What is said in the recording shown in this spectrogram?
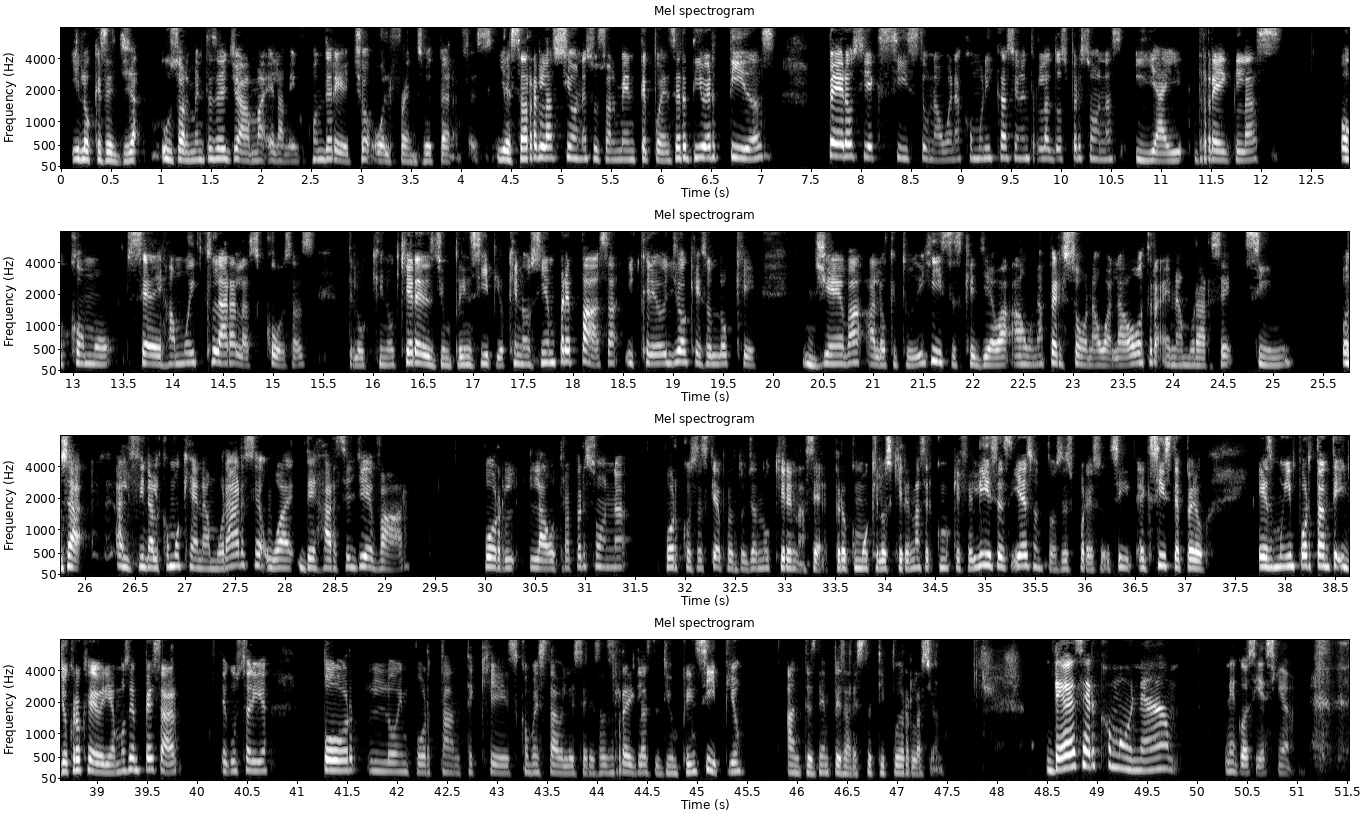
y lo que se usualmente se llama el amigo con derecho o el friends with benefits. Y estas relaciones usualmente pueden ser divertidas, pero si existe una buena comunicación entre las dos personas y hay reglas o como se deja muy clara las cosas de lo que uno quiere desde un principio, que no siempre pasa y creo yo que eso es lo que lleva a lo que tú dijiste, es que lleva a una persona o a la otra a enamorarse sin, o sea, al final como que enamorarse o a dejarse llevar por la otra persona por cosas que de pronto ya no quieren hacer, pero como que los quieren hacer como que felices y eso, entonces por eso sí existe, pero es muy importante y yo creo que deberíamos empezar, ¿te gustaría? Por lo importante que es como establecer esas reglas desde un principio antes de empezar este tipo de relación. Debe ser como una negociación.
